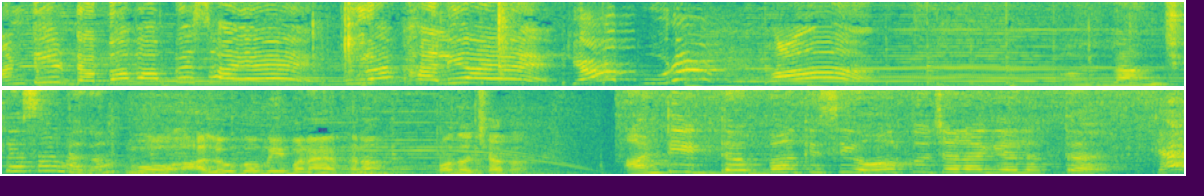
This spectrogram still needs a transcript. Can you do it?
आंटी डब्बा वापस आया है पूरा खाली आया है क्या पूरा हाँ लंच कैसा लगा वो आलू गोभी बनाया था ना बहुत अच्छा था आंटी डब्बा किसी और को चला गया लगता है। क्या?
